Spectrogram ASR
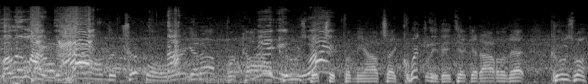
pulling like Down, that? The triple. Ring it up for Kyle Nigga, Kuzma. what? Hits it from the outside. Quickly, they take it out of the net. Kuzma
